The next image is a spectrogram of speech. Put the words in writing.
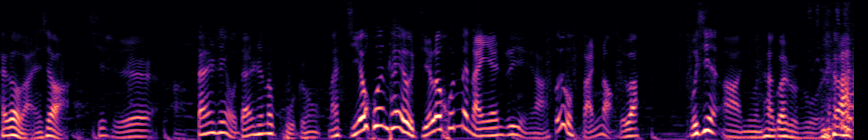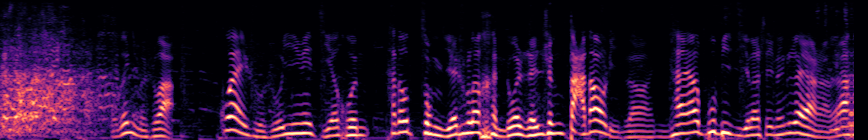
开个玩笑啊，其实啊，单身有单身的苦衷，那结婚他有结了婚的难言之隐啊，都有烦恼，对吧？不信啊，你们看怪叔叔，是吧？我跟你们说啊，怪叔叔因为结婚，他都总结出了很多人生大道理，知道吧？你看要不逼急了，谁能这样啊？是吧？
